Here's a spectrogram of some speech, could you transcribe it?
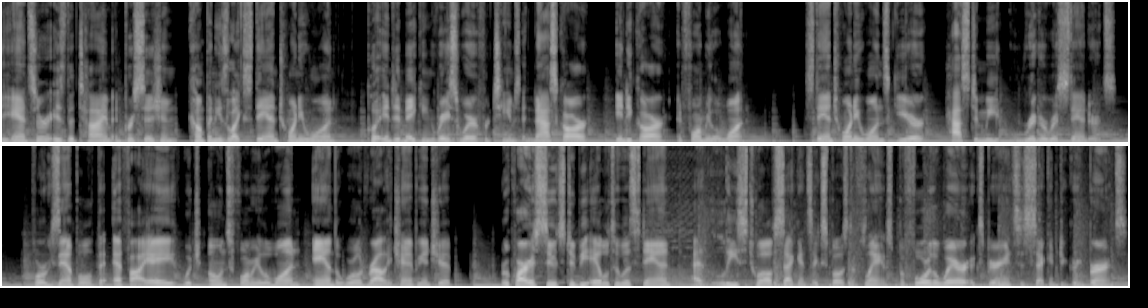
The answer is the time and precision companies like Stand 21 put into making racewear for teams in NASCAR, IndyCar, and Formula One. Stand 21's gear has to meet rigorous standards. For example, the FIA, which owns Formula One and the World Rally Championship, requires suits to be able to withstand at least 12 seconds exposed to flames before the wearer experiences second degree burns.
